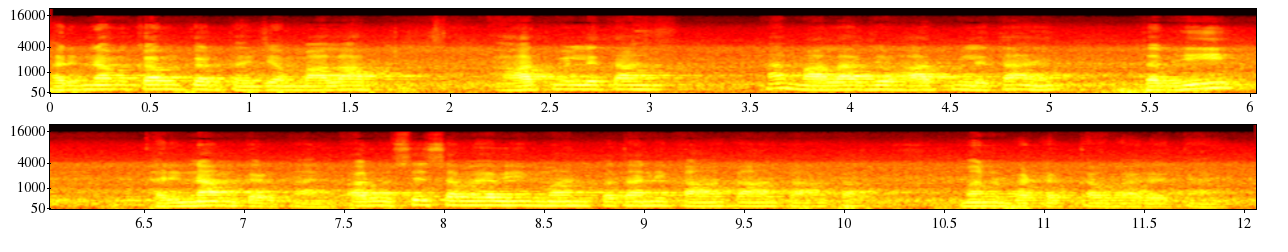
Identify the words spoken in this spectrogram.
हरिनाम कम करता है? जब माला हाथ में लेता है। हाँ माला जो हाथ में लेता है, तभी हरिनाम करता है। और उसी समय भी मन पता नहीं कहाँ कहाँ कहाँ का मन भटकता हुआ रहता है।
